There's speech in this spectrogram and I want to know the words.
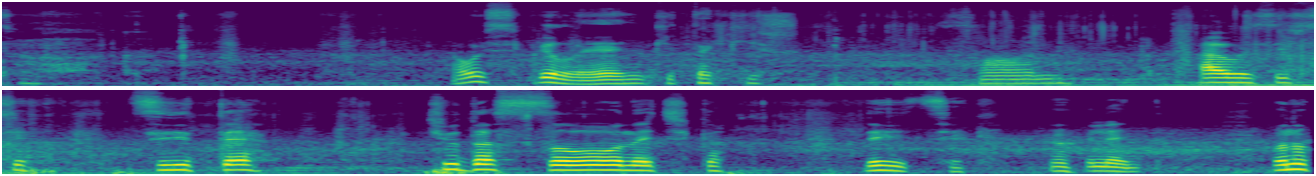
Так. А ось біленькі такі ж. Фан. А ось іще цвіте чудо сонечка. Дивіться, Гляньте. Воно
